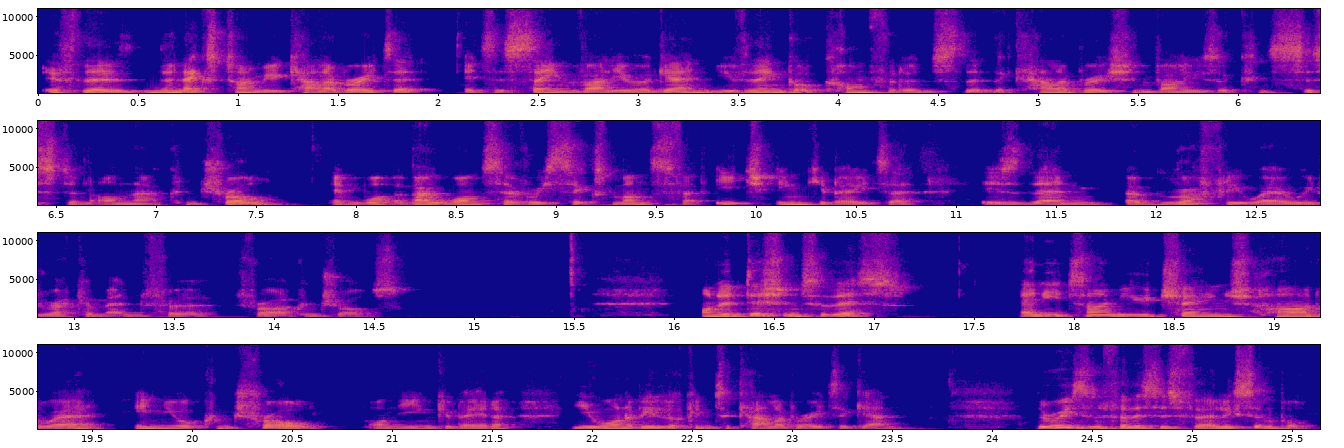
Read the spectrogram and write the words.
If the, the next time you calibrate it, it's the same value again, you've then got confidence that the calibration values are consistent on that control. And what about once every six months for each incubator is then uh, roughly where we'd recommend for, for our controls. On addition to this, anytime you change hardware in your control on the incubator, you want to be looking to calibrate again. The reason for this is fairly simple.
